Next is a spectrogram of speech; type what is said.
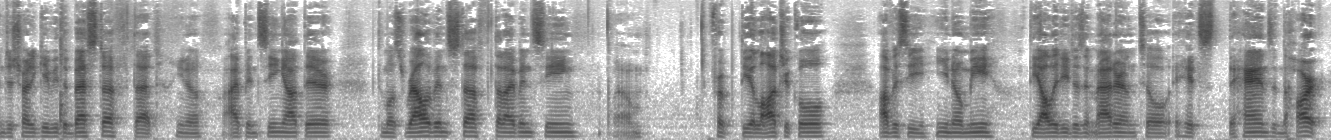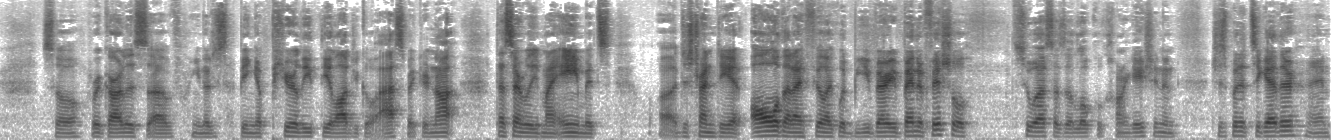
and just try to give you the best stuff that you know I've been seeing out there, the most relevant stuff that I've been seeing um, from theological. Obviously, you know me, theology doesn't matter until it hits the hands and the heart. So, regardless of you know just being a purely theological aspect or not, that's not really my aim. It's uh, just trying to get all that I feel like would be very beneficial to us as a local congregation and just put it together and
